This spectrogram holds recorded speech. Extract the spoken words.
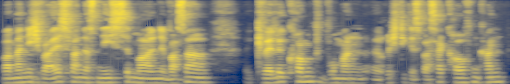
weil man nicht weiß, wann das nächste Mal eine Wasserquelle kommt, wo man äh, richtiges Wasser kaufen kann,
